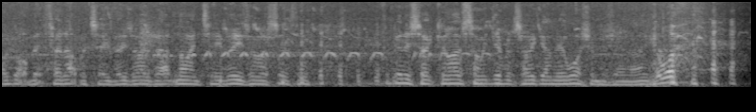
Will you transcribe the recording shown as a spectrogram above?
I got a bit fed up with TVs. I had about nine TVs, and I said to them, "For goodness sake, can I have something different so can get me a washing machine?" Eh? Think.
